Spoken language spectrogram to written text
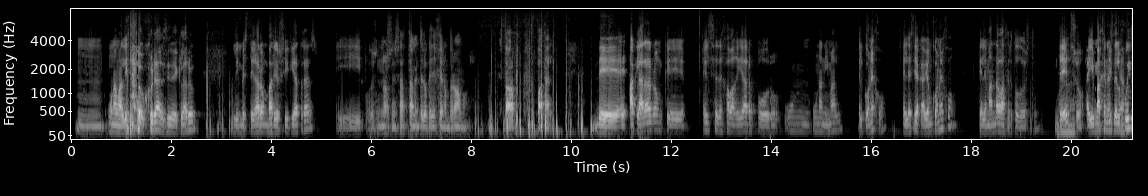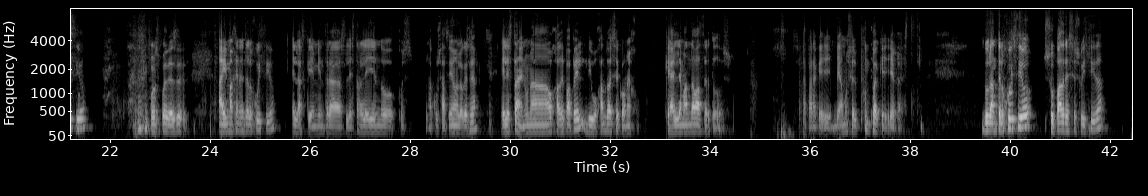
Mm, una maldita locura, así de claro. Le investigaron varios psiquiatras y pues no sé exactamente lo que dijeron, pero vamos, estaba fatal. De, aclararon que él se dejaba guiar por un, un animal, el conejo. Él decía que había un conejo que le mandaba a hacer todo esto. De Ah. hecho, hay imágenes del juicio, pues puede ser, hay imágenes del juicio en las que mientras le están leyendo pues la acusación, lo que sea, él está en una hoja de papel dibujando a ese conejo, que a él le mandaba a hacer todo eso. O sea, para que veamos el punto al que llega esto. Durante el juicio, su padre se suicida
